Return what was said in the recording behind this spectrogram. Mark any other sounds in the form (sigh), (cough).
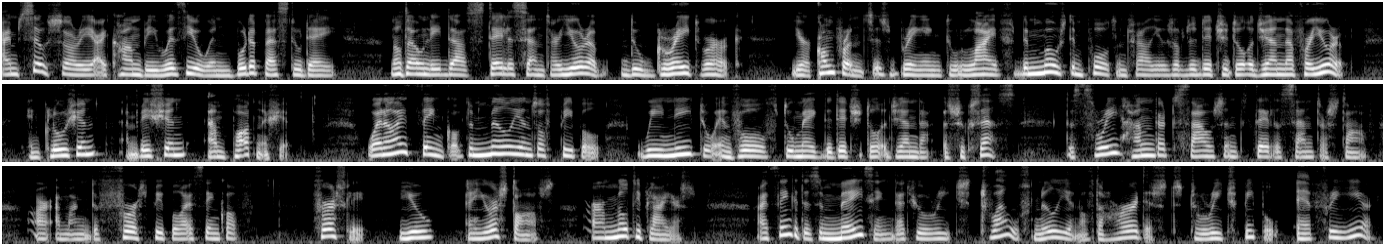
I'm so sorry I can't be with you in Budapest today. Not only does Telecenter Europe do great work, your conference is bringing to life the most important values of the digital agenda for Europe. Inclusion, ambition and partnership. When I think of the millions of people we need to involve to make the digital agenda a success, the 300,000 Telecenter staff are among the first people I think of. Firstly, you and your staffs are multipliers. I think it is amazing that you reach 12 million of the hardest to reach people every year.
